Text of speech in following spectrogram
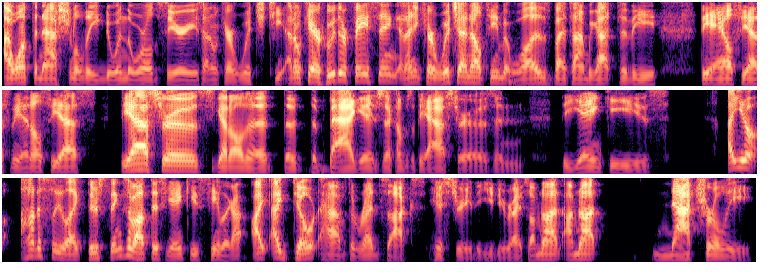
I want the National League to win the World Series. I don't care which team. I don't care who they're facing, and I don't care which NL team it was. By the time we got to the the ALCS and the NLCS, the Astros, you got all the the the baggage that comes with the Astros and the Yankees. I, you know, honestly, like there's things about this Yankees team. Like I, I don't have the Red Sox history that you do, right? So I'm not, I'm not naturally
